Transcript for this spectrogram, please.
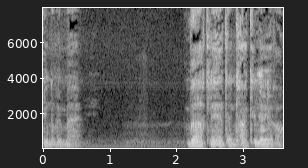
hinner vi med. Verkligheten krackelerar.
